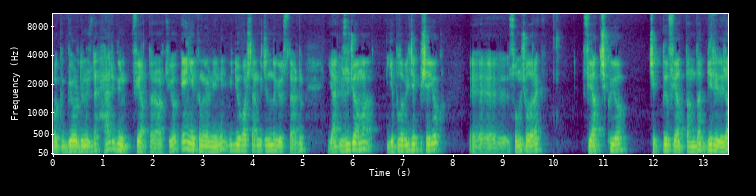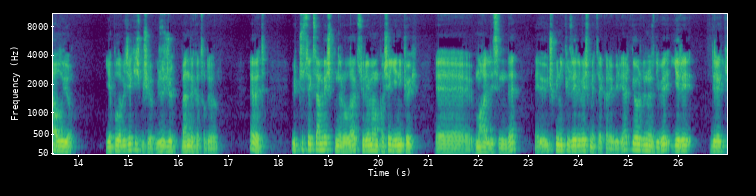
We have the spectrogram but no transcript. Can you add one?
Bakın gördüğünüzde her gün fiyatlar artıyor. En yakın örneğini video başlangıcında gösterdim. Yani üzücü ama yapılabilecek bir şey yok. sonuç olarak fiyat çıkıyor çıktığı fiyattan da birileri alıyor. Yapılabilecek hiçbir şey yok. Üzücü. Ben de katılıyorum. Evet. 385 bin lira olarak Süleymanpaşa Yeniköy e, mahallesinde e, 3255 metrekare bir yer. Gördüğünüz gibi yeri direkt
